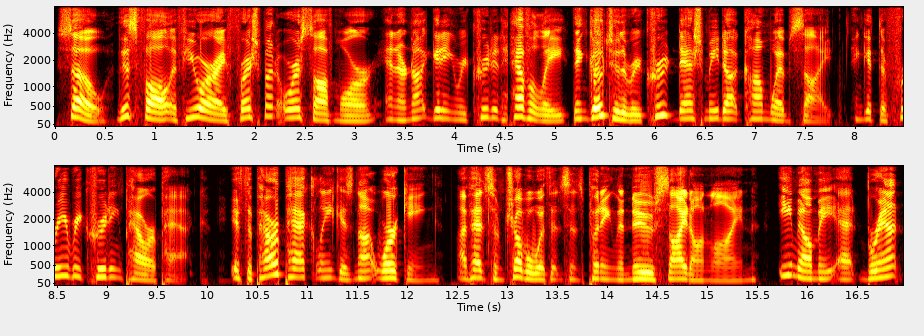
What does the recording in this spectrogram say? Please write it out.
So, this fall, if you are a freshman or a sophomore and are not getting recruited heavily, then go to the recruit-me.com website and get the free recruiting power pack. If the power pack link is not working, I've had some trouble with it since putting the new site online. Email me at brent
